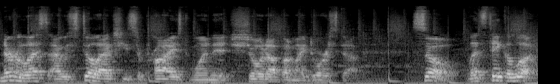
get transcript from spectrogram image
Nevertheless, I was still actually surprised when it showed up on my doorstep. So, let's take a look.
